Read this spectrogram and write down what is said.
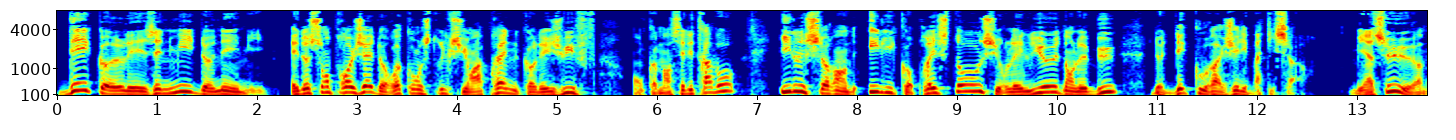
Dès que les ennemis de Néhémie et de son projet de reconstruction apprennent que les Juifs ont commencé les travaux, ils se rendent illico presto sur les lieux dans le but de décourager les bâtisseurs. Bien sûr,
